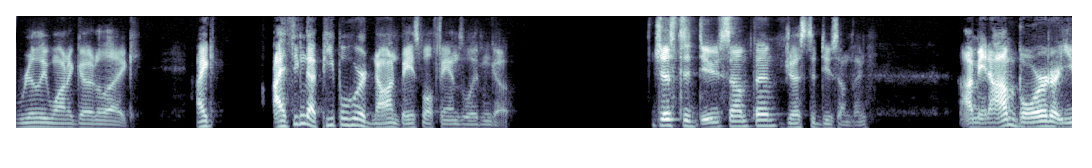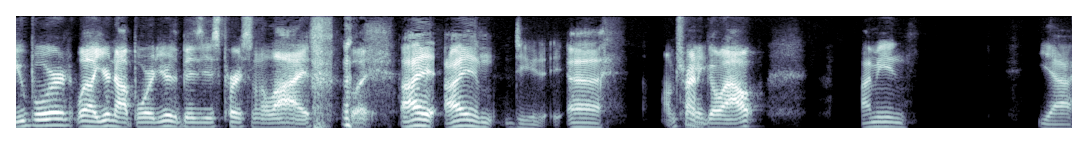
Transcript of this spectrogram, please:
really want to go to like. I I think that people who are non baseball fans will even go Just to do something. just to do something. I mean, I'm bored. Are you bored? Well, you're not bored. You're the busiest person alive. But I I am, dude. Uh, I'm trying to go out. I mean, yeah,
